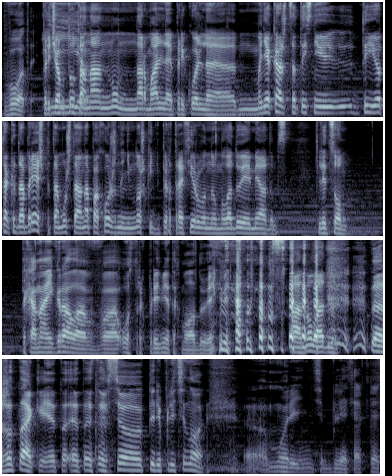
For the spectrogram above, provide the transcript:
Вот. Причем и- тут она, ну, нормальная, прикольная. Мне кажется, ты с ней, ты ее так одобряешь, потому что она похожа на немножко гипертрофированную молодую Эми Адамс лицом. Так она играла в острых предметах молодую Эми Адамс. А, ну ладно. Даже так, это, это, это все переплетено. Э, Море, блять, опять.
